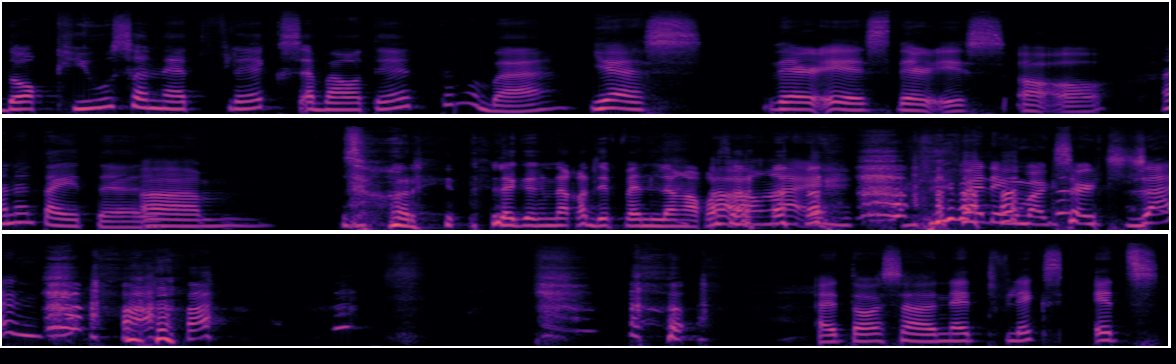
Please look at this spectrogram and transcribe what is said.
docu sa Netflix about it. Tama ba? Yes, there is, there is. Oo. Anong title? Um, Sorry, talagang nakadepend lang ako sa... oo nga eh. Hindi pwedeng mag-search dyan. Ito sa Netflix, it's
